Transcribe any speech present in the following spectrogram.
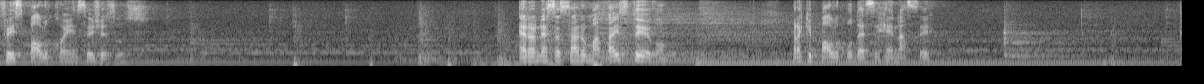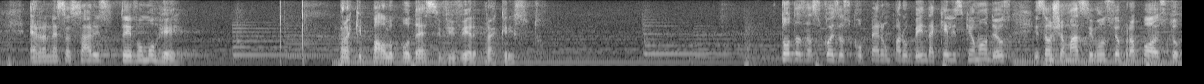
fez Paulo conhecer Jesus. Era necessário matar Estevão para que Paulo pudesse renascer. Era necessário Estevão morrer para que Paulo pudesse viver para Cristo. Todas as coisas cooperam para o bem daqueles que amam a Deus e são chamados segundo o seu propósito.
